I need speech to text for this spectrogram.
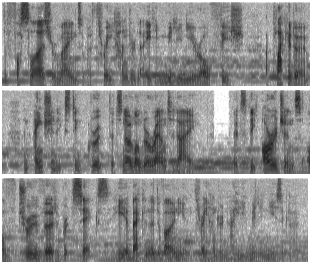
The fossilised remains of a 380 million year old fish, a placoderm, an ancient extinct group that's no longer around today. It's the origins of true vertebrate sex here back in the Devonian 380 million years ago.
